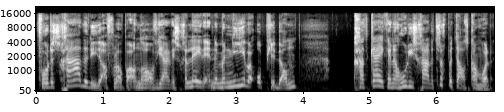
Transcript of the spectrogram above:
voor de schade die de afgelopen anderhalf jaar is geleden. En de manier waarop je dan gaat kijken naar hoe die schade terugbetaald kan worden.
